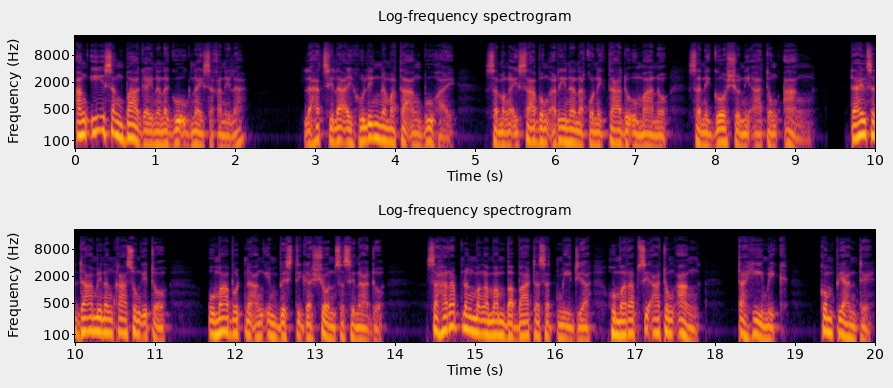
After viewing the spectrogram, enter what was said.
Ang iisang bagay na naguugnay sa kanila, lahat sila ay huling namata ang buhay sa mga isabong arena na konektado umano sa negosyo ni Atong Ang. Dahil sa dami ng kasong ito, umabot na ang investigasyon sa Senado. Sa harap ng mga mambabatas at media, humarap si Atong Ang, tahimik, kompyante,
